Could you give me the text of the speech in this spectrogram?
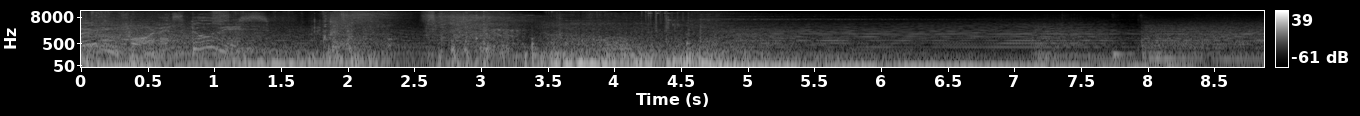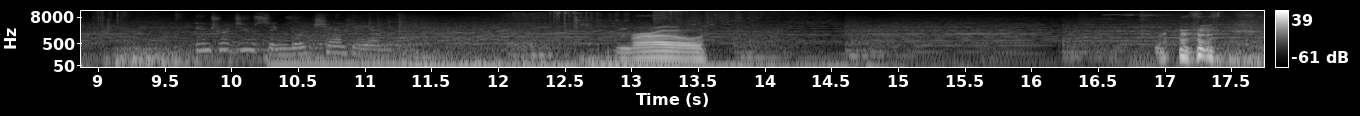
waiting for? Let's do this. Introducing your champion. Bro.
